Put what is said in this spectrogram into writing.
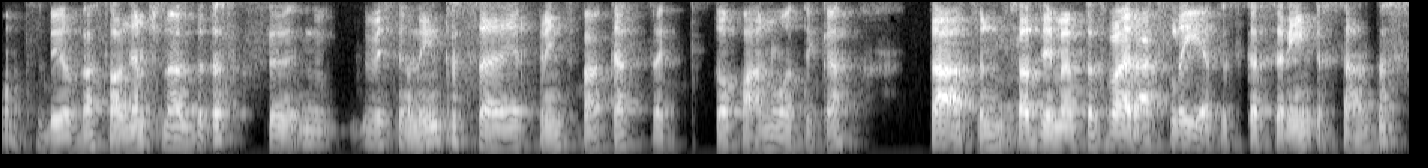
Un tas bija vesela ņemšanās, bet tas, kas nu, visiem interesē, ir principā, kas te topā notika. Tāds, un es mm. atzīmēju tādas vairākas lietas, kas ir interesantas.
